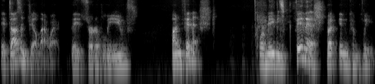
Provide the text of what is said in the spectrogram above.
it doesn't feel that way. They sort of leave unfinished or maybe it's, finished, but incomplete.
